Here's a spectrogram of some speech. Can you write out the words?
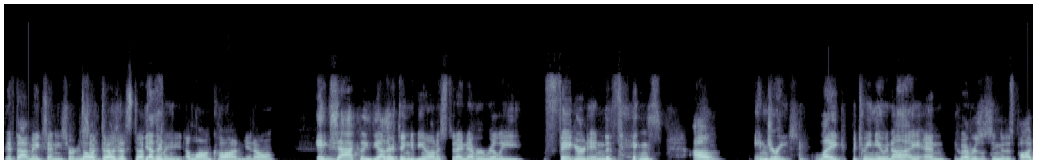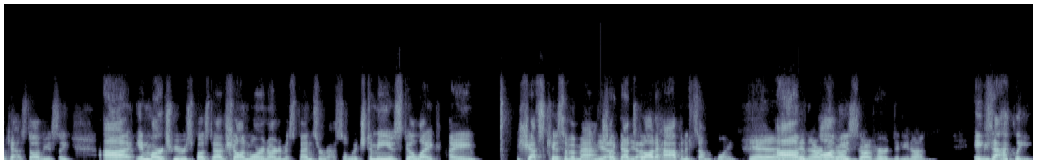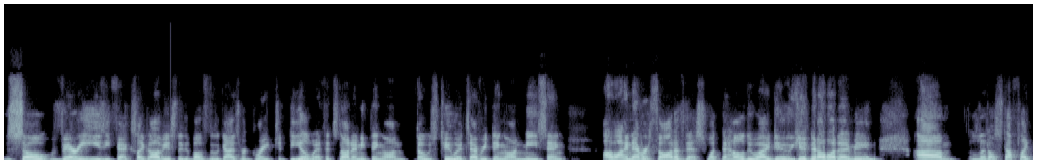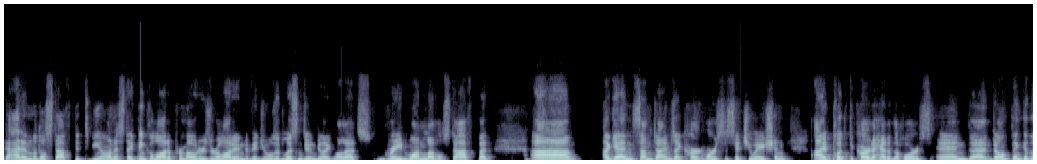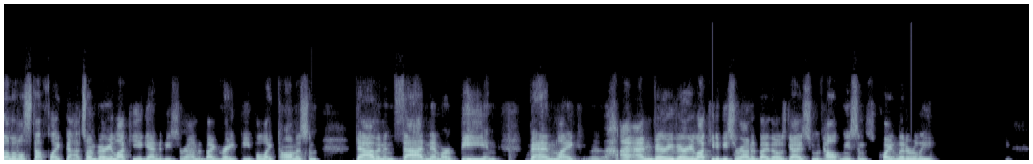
If that makes any sort of no, sense. No, it does. It's definitely a long con, you know. Exactly. The other thing, to be honest, that I never really figured into things, um, injuries. Like between you and I, and whoever's listening to this podcast, obviously, uh, in March we were supposed to have Sean Moore and Artemis Spencer wrestle, which to me is still like a chef's kiss of a match. Yeah, like that's yeah. got to happen at some point. Yeah, and, um, and obviously got, got hurt, did he not? Exactly. So very easy fix. Like obviously the both of the guys were great to deal with. It's not anything on those two. It's everything on me saying, "Oh, I never thought of this. What the hell do I do?" You know what I mean? Um, little stuff like that, and little stuff that, to be honest, I think a lot of promoters or a lot of individuals would listen to and be like, "Well, that's grade one level stuff." But uh, again, sometimes I cart horse a situation. I put the cart ahead of the horse and uh, don't think of the little stuff like that. So I'm very lucky again to be surrounded by great people like Thomas and Gavin and Thad and MRB and Ben. Like I, I'm very, very lucky to be surrounded by those guys who have helped me since quite literally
